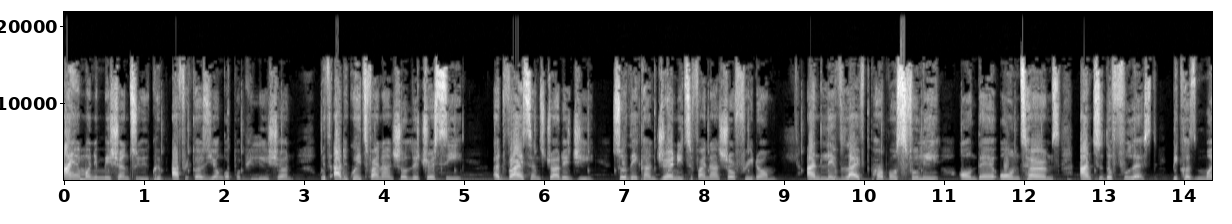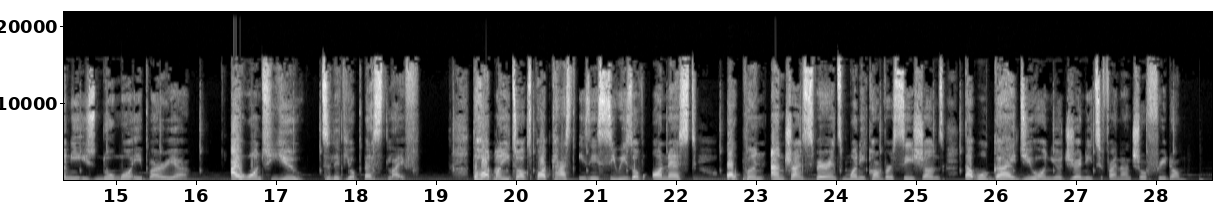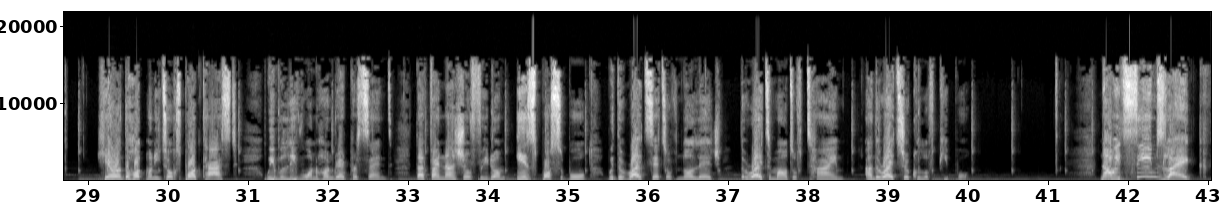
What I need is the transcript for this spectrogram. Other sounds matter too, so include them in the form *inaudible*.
I am on a mission to equip Africa's younger population with adequate financial literacy, advice, and strategy so they can journey to financial freedom and live life purposefully on their own terms and to the fullest because money is no more a barrier. I want you to live your best life. The Hot Money Talks podcast is a series of honest, open, and transparent money conversations that will guide you on your journey to financial freedom. Here on the Hot Money Talks podcast, we believe 100% that financial freedom is possible with the right set of knowledge, the right amount of time, and the right circle of people. Now, it seems like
